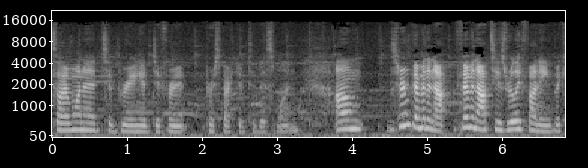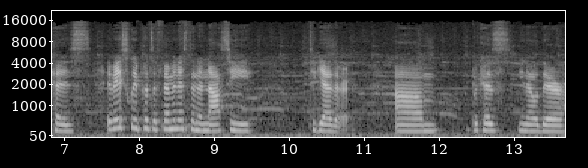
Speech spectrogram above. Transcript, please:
So I wanted to bring a different perspective to this one. Um, the term femina feminazi is really funny because it basically puts a feminist and a Nazi together. Um, because, you know, they're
